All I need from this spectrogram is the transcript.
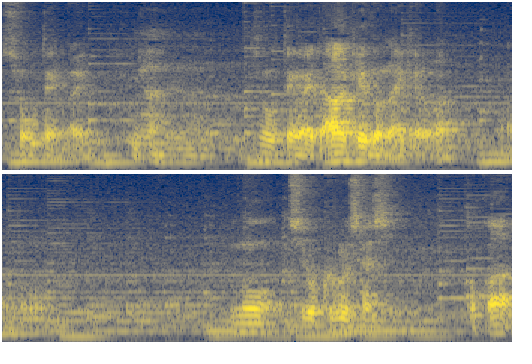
商店街。はい商店街でアーケードないけどな。あのの白黒写真とか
